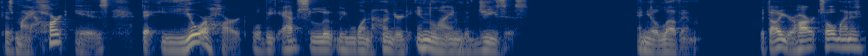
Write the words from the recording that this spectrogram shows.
because my heart is that your heart will be absolutely 100 in line with Jesus and you'll love him with all your heart, soul, mind.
